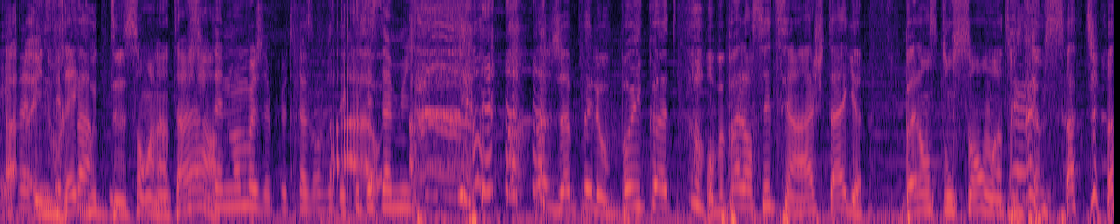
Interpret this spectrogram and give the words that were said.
Eh ah, ben, une vraie pas. goutte de sang à l'intérieur? Soudainement, moi, j'ai plus très envie d'écouter Ah, sa musique. Ah, J'appelle au boycott. On peut pas lancer c'est un hashtag balance ton sang ou un truc comme ça. Tu vois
